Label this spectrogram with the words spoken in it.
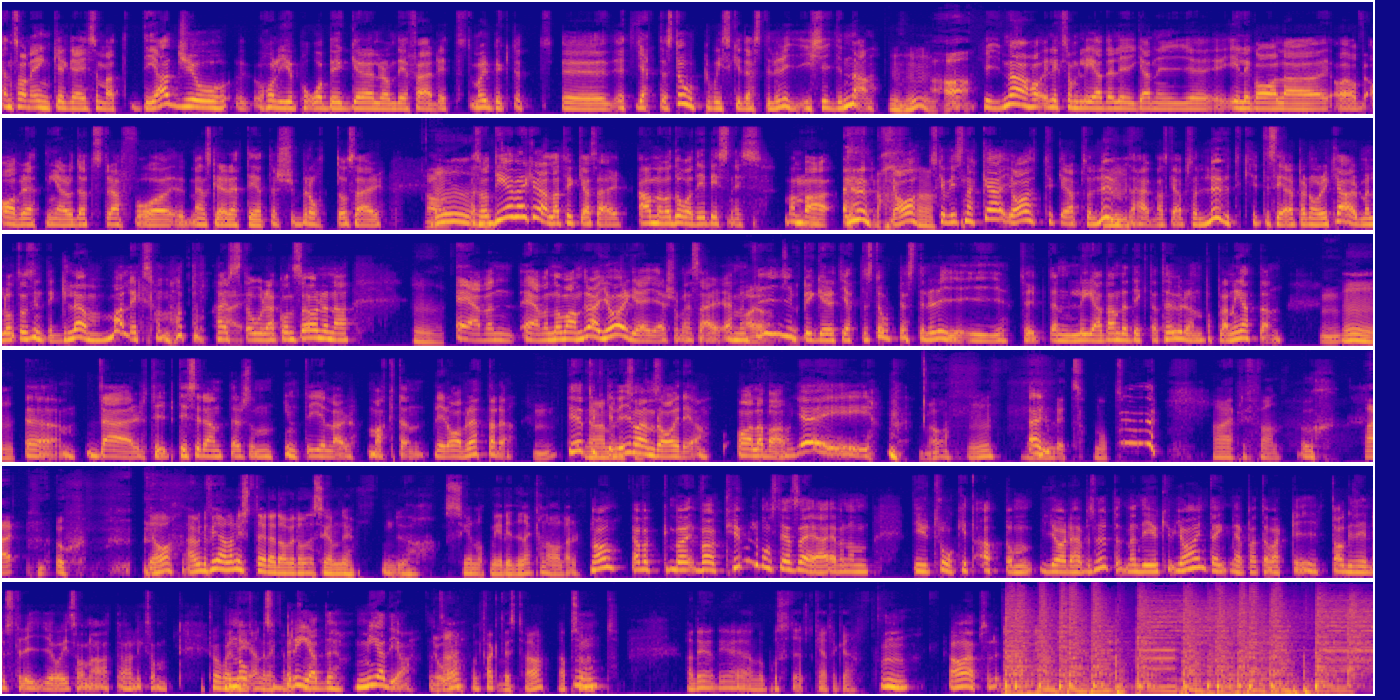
en sån enkel grej som att Diageo håller ju på och bygger, eller om det är färdigt, de har ju byggt ett, eh, ett jättestort whiskydestilleri i Kina. Jaha. Kina har, liksom leder ligan i eh, illegala av, avrättningar och dödsstraff och mänskliga rättigheters brott och så här. Ja. Mm. Alltså det verkar alla tycka så här, ja men vadå, det är business. Man Mm. bara, ja, ska vi snacka, jag tycker absolut Mm. det här, man ska absolut kritisera Pernod Ricard, men låt oss inte glömma liksom att de här Nej. stora koncernerna, Mm. även, även de andra gör grejer som är så här, ja, men Ja, ja, vi absolut. bygger ett jättestort destilleri i typ den ledande diktaturen på planeten. Mm. Mm. Eh, där typ dissidenter som inte gillar makten blir avrättade. Mm. Det tyckte men vi var en bra idé. Och alla bara, yay! Ja. Mm. Rimligt. Något. Nej, fy fan. Usch. Nej, usch. Ja, men du får gärna nysta i det David om du ser om du, du ser något mer i dina kanaler. Ja, ja vad, vad- vad kul måste jag säga, även om det är ju tråkigt att de gör det här beslutet, men det är ju kul. Jag har inte tänkt med på att det har varit i Dagens Industri och i sådana, att det har liksom nått bred media. Jo, ja, faktiskt, ja, absolut. Mm. Ja, det, det, är ändå positivt kan jag tycka. Mm. Ja, absolut.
